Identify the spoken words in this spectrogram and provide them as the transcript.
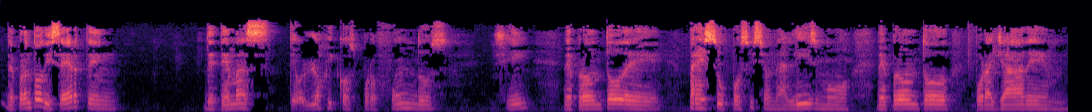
De pronto diserten de temas teológicos profundos, ¿sí? De pronto de presuposicionalismo, de pronto por allá de,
